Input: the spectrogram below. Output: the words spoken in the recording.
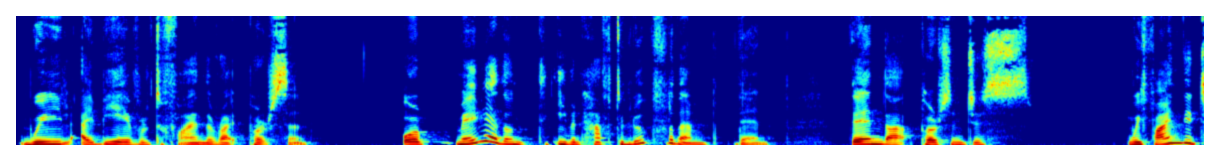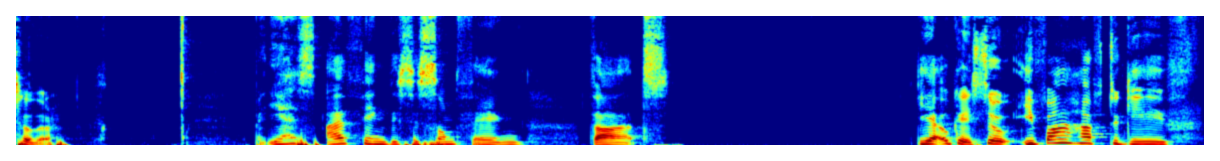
will I be able to find the right person? Or maybe I don't even have to look for them then. Then that person just, we find each other. But yes, I think this is something that, yeah, okay, so if I have to give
